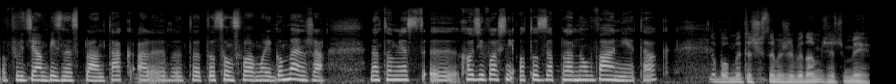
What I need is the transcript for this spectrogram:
bo powiedziałam biznesplan, tak, ale to, to są słowa mojego męża. Natomiast y, chodzi właśnie o to zaplanowanie, tak? No bo my też chcemy, żeby nam się, my,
